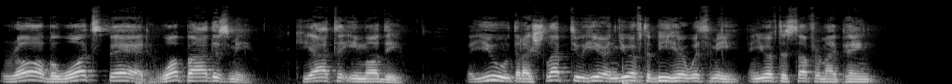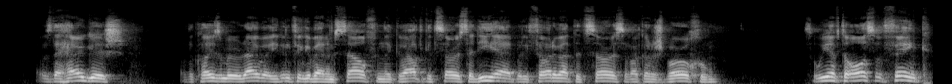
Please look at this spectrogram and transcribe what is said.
Ra, but what's bad? What bothers me? Kiata imodi. That you, that I schlepped you here and you have to be here with me and you have to suffer my pain. That was the hergish of the Koizim Rebbe. He didn't think about himself and the Gavalt Tzaras that he had, but he thought about the Tzaras of HaKadosh Baruch Hu. So we have to also think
